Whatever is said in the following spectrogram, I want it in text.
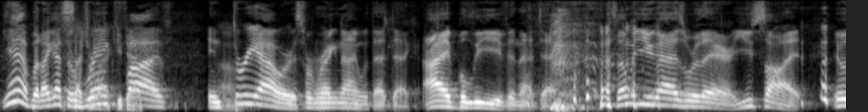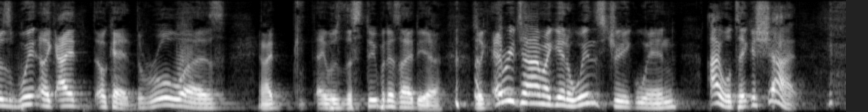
Yeah, but I got to Such a rank wacky deck. In um, three hours from rank nine with that deck. I believe in that deck. Some of you guys were there. You saw it. It was win- like I okay. The rule was, and I it was the stupidest idea. It's like every time I get a win streak win, I will take a shot.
